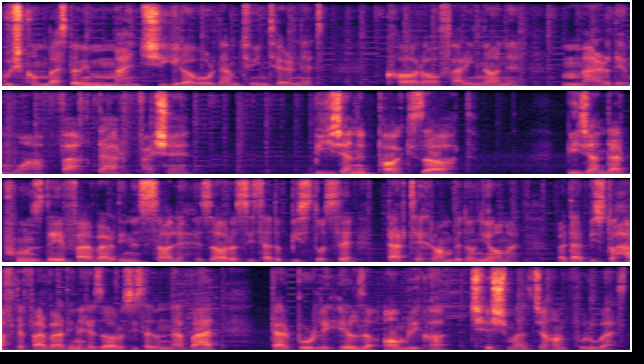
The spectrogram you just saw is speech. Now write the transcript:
گوش کن بس. ببین من چی گیر آوردم تو اینترنت. کارآفرینان مرد موفق در فشن. بیژن پاکزاد. بیژن در 15 فروردین سال 1323 در تهران به دنیا آمد و در 27 فروردین 1390 در بورلی هیلز آمریکا چشم از جهان فرو بست.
